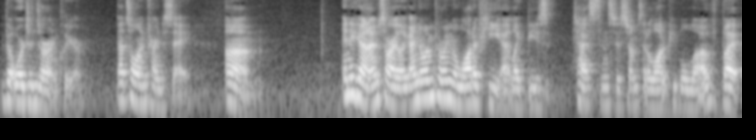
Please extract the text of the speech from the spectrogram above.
the origins are unclear. That's all I'm trying to say. Um and again, I'm sorry, like I know I'm throwing a lot of heat at like these tests and systems that a lot of people love, but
